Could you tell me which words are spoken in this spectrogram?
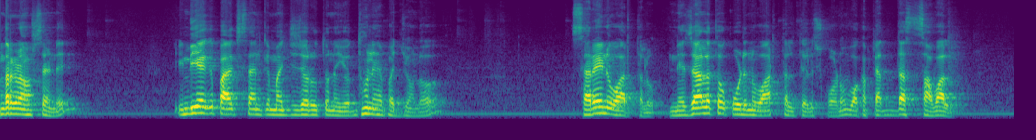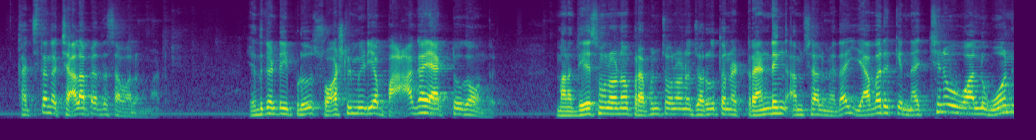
అందరికీ నమస్తే అండి. ఇండియాకి పాకిస్తాన్కి మధ్య జరుగుతున్న యుద్ధం నేపథ్యంలో సరైన వార్తలు నిజాలతో కూడిన వార్తలు తెలుసుకోవడం ఒక పెద్ద సవాల్. ఖచ్చితంగా చాలా పెద్ద సవాల్ అనమాట ఎందుకంటే ఇప్పుడు సోషల్ మీడియా బాగా యాక్టివ్గా ఉంది. మన దేశంలోనో ప్రపంచంలోనో జరుగుతున్న ట్రెండింగ్ అంశాల మీద ఎవరికి నచ్చిన వాళ్ళు ఓన్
